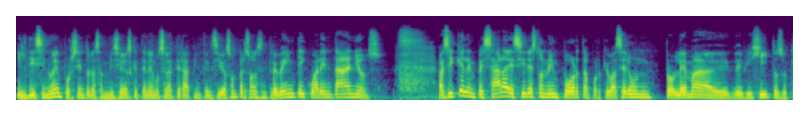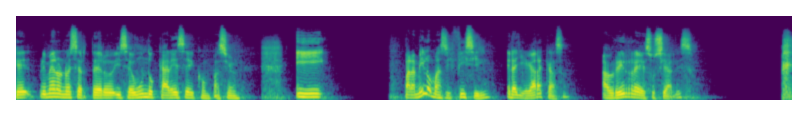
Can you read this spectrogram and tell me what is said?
y el 19% de las admisiones que tenemos en la terapia intensiva son personas entre 20 y 40 años. Así que el empezar a decir esto no importa porque va a ser un problema de, viejitos, ¿ok? Primero no es certero y segundo carece de compasión. Y para mí lo más difícil era llegar a casa, abrir redes sociales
